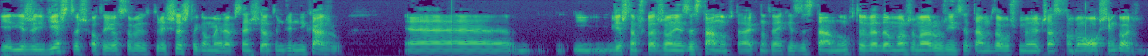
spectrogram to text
jeżeli wiesz coś o tej osobie, do której ślesz tego maila, w sensie o tym dziennikarzu e, i wiesz na przykład, że on jest ze Stanów, tak, no to jak jest ze Stanów, to wiadomo, że ma różnicę tam załóżmy czasową 8 godzin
